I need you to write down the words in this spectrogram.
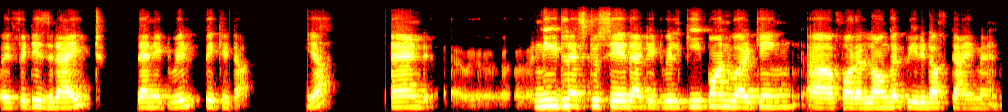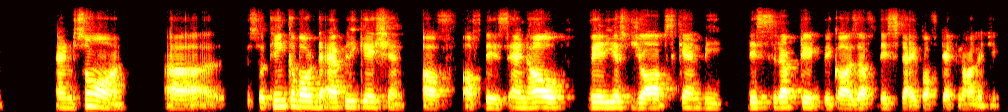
If it is ripe then it will pick it up. Yeah and uh, needless to say that it will keep on working uh, for a longer period of time and and so on. Uh, so think about the application of of this and how various jobs can be disrupted because of this type of technology.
